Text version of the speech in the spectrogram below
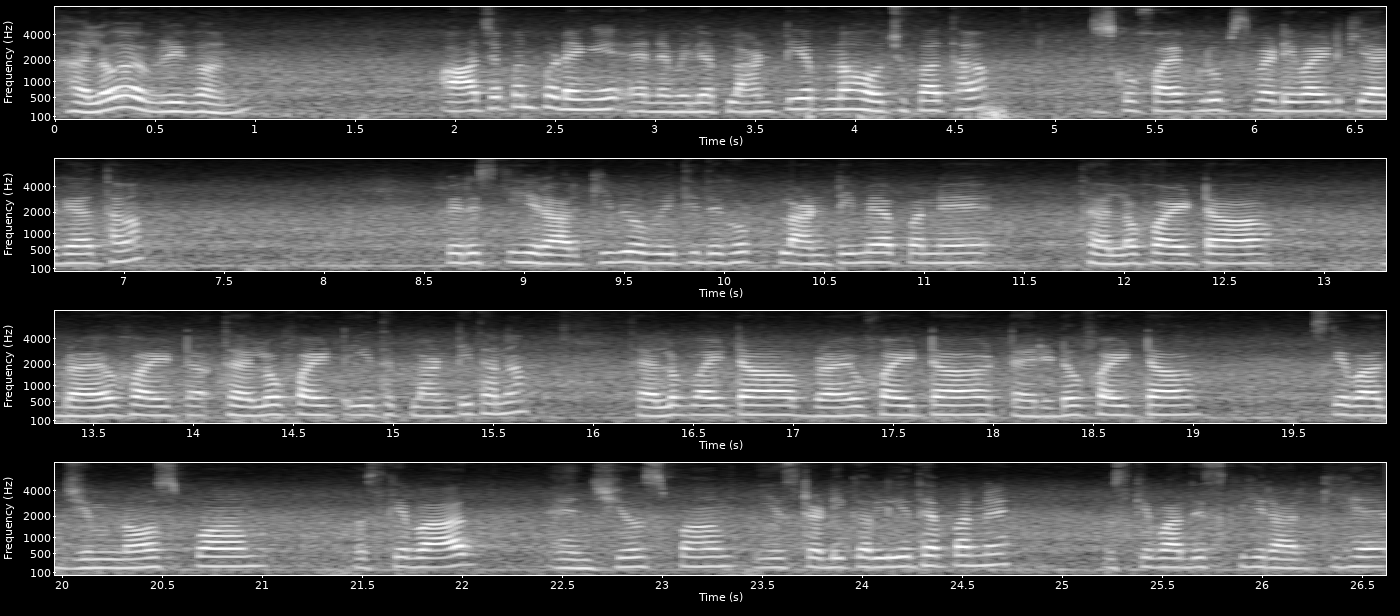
हेलो एवरीवन आज अपन पढ़ेंगे एनेमिलिया प्लांटी, अपना हो चुका था, जिसको फाइव ग्रुप्स में डिवाइड किया गया था। फिर इसकी हिरारकी भी हो गई थी। देखो, प्लांटी में अपन ने थैलोफाइटा ब्रायोफाइटा थैलोफाइट ये थे प्लांटी था ना? थैलोफाइटा ब्रायोफाइटा टेरिडोफाइटा उसके बाद जिम्नोस्पर्म उसके बाद एंजियोस्पर्म ये स्टडी कर लिए थे अपन ने। उसके बाद इसकी हिरारकी है,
